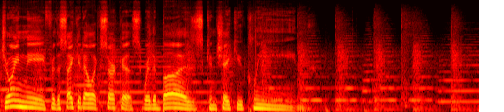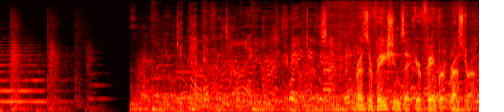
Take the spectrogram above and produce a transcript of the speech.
Join me for the Psychedelic Circus, where the buzz can shake you clean. You get that every time. Reservations at your favorite restaurant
